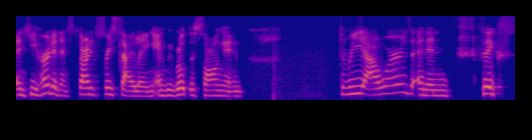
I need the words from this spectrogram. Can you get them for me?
and he heard it and started freestyling and we wrote the song in three hours and in six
